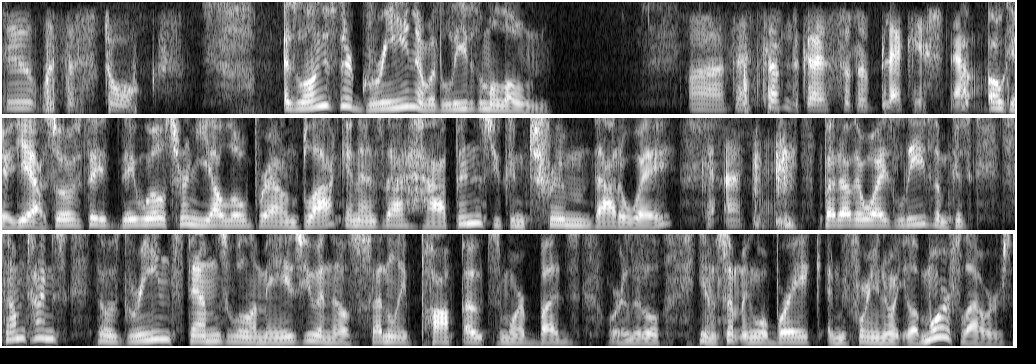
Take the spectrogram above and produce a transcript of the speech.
do with the stalks? As long as they're green, I would leave them alone. Uh, they're starting to go sort of blackish now. Okay, yeah. So if they, they will turn yellow, brown, black, and as that happens, you can trim that away. Okay. okay. But otherwise, leave them because sometimes those green stems will amaze you, and they'll suddenly pop out some more buds, or a little, you know, something will break, and before you know it, you'll have more flowers.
